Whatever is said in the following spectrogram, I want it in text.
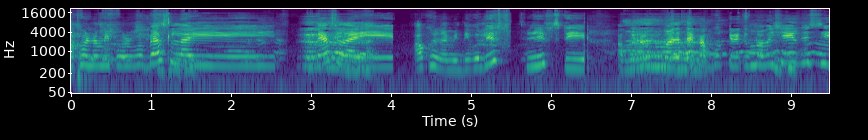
এখন আমি পরবো ব্যাসলাই ব্যাসলাই এখন আমি দিব লিপস্টিক এখন আমি তোমাদের দেখাবো কীরকম ভাবে সেজেছি।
